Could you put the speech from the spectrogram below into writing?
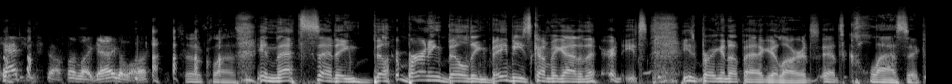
catching stuff. Unlike Agholor. so classy. in that setting, burning building, babies coming out of there, and he's he's bringing up Agholor. It's that's classic.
